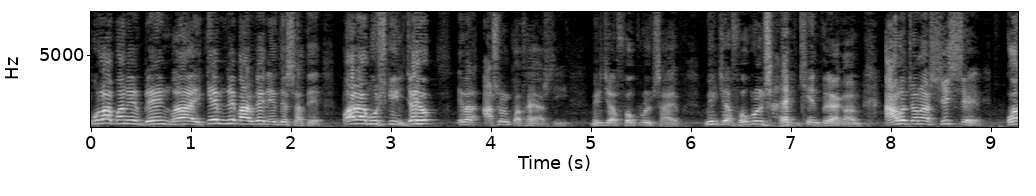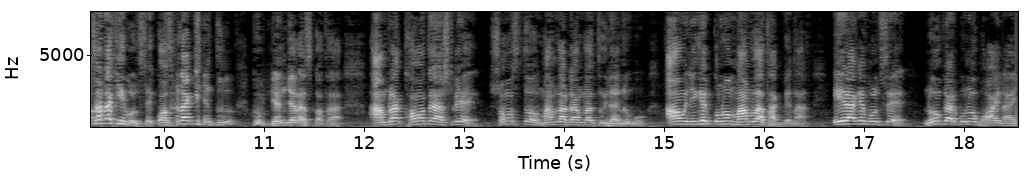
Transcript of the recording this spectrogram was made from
পোলা পানের ব্রেন ভাই, কেমনে পারবেন এদের সাথে? পারা মুশকিল। যাই হোক, এবার আসল কথায় আসি। মির্জা ফখরুল সাহেব। মির্জা ফখরুল সাহেব কিন্তু এখন আলোচনার শীর্ষে। কথাটা কি বলছে? কথাটা কিন্তু খুব ডেঞ্জারাস কথা। আমরা ক্ষমতায় আসলে সমস্ত মামলা টামলা তুলে নেব। আওয়ামী লীগের কোনো মামলা থাকবে না। এর আগে বলছে, নৌকার কোনো ভয় নাই,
